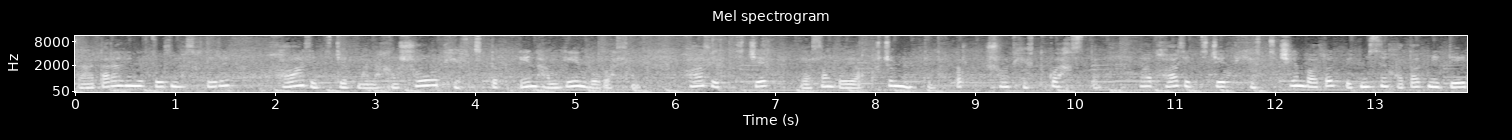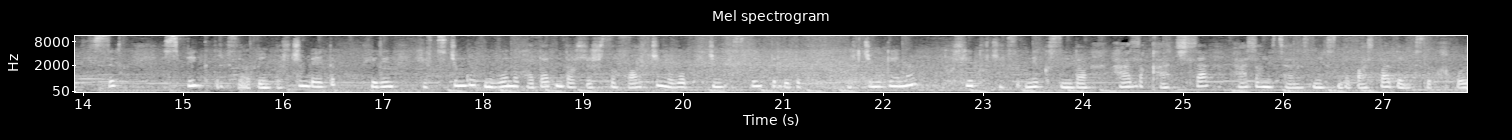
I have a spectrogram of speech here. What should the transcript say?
За дараагийн нэг зүйл нь болох дээрээ хоол идчихэд манайхан шууд хэвцдэг. Энэ хамгийн богино болох нь хоол идчихээд ялангуяа 30 минутын дотор шууд хэвтэхгүй байх хэрэгтэй. Яг хоол идчихээд хэвтчих юм бол биднээсийн ходоодны дээд хэсэгт одоо энэ булчин байдаг. Тэгэхээр энэ хэвтчингүүд нөгөө нэг ходоодонд орж ирсэн хоол чинь нөгөө булчин спинктер гэдэг булчингийн маань түлхий төвчин гэсэн нэг гэсэндээ хаалга гаачлаа хаалганы цаанаас нэг гэсэндээ балбаад байна гэсэн үг байхгүй?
